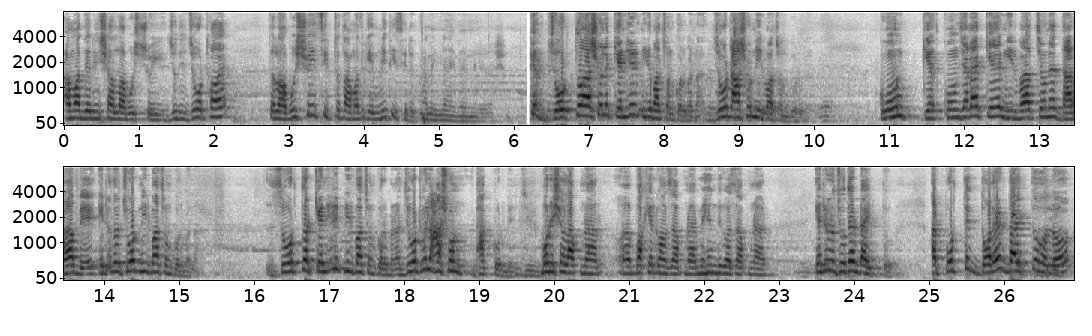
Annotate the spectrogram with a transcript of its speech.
আমাদের ইনশাল্লাহ অবশ্যই। যদি জোট হয় তাহলে অবশ্যই সিটটা তো আমাদেরকে এমনিতেই ছেড়ে দেবে। আমি নাই ভাই মিলে কেন, জোট তো আসলে কেন্দ্রের নির্বাচন করবে না। জোট আসন নির্বাচন করবে। কোন কোন জায়গায় কে নির্বাচনে দাঁড়াবে এটা তো জোট নির্বাচন করবে না। জোট তো ক্যান্ডিডেট নির্বাচন করবে না। জোট হলে আসন ভাগ করবে। বরিশাল আপনার আহ, বখেরগঞ্জ আপনার মেহেন্দিগঞ্জ আপনার। এটা হলো জোটের দায়িত্ব। আর প্রত্যেক দলের দায়িত্ব হলো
